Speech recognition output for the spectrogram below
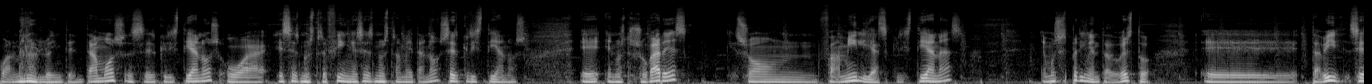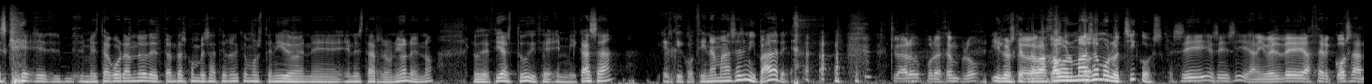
o al menos lo intentamos, ser cristianos, o a- ese es nuestro fin, esa es nuestra meta, ¿no? Ser cristianos. Eh, en nuestros hogares, que son familias cristianas, hemos experimentado esto. Eh, David, si es que eh, me estoy acordando de tantas conversaciones que hemos tenido en, eh, en estas reuniones, ¿no? Lo decías tú, dice, en mi casa el que cocina más es mi padre. Claro, por ejemplo. Y los que Claro, trabajamos más somos los chicos. Sí, sí, sí, a nivel de hacer cosas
